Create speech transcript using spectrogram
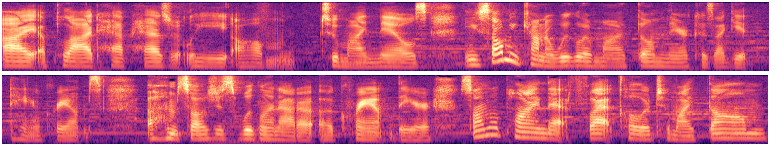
I applied haphazardly um, to my nails. And you saw me kind of wiggling my thumb there because I get hand cramps. Um, so I was just wiggling out a, a, cramp there. So I'm applying that flat color to my thumb.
